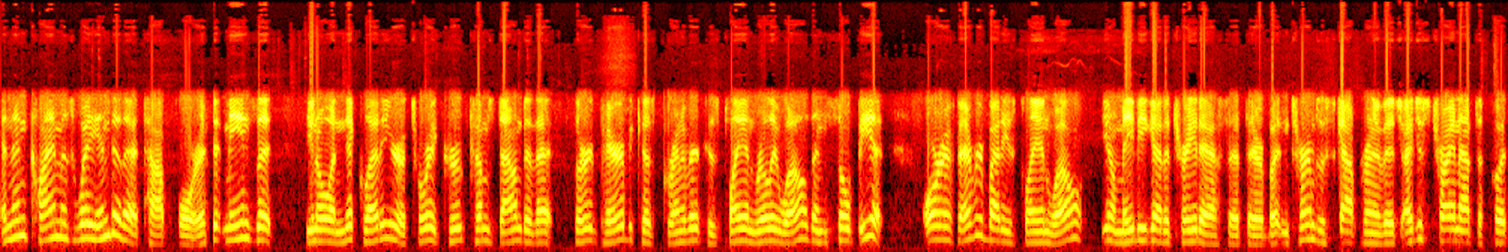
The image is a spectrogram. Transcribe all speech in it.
and then climb his way into that top four. If it means that you know a Nick Leddy or a Torrey Krug comes down to that third pair because Perunovich is playing really well, then so be it. Or if everybody's playing well, you know, maybe you got a trade asset there. But in terms of Scott Perunovich, I just try not to put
